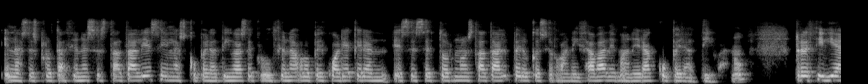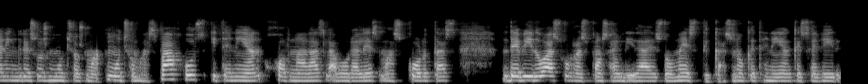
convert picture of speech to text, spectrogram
en las explotaciones estatales y en las cooperativas de producción agropecuaria, que eran ese sector no estatal, pero que se organizaba de manera cooperativa. ¿no? Recibían ingresos mucho más bajos y tenían jornadas laborales más cortas debido a sus responsabilidades domésticas, ¿no? que tenían que seguir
